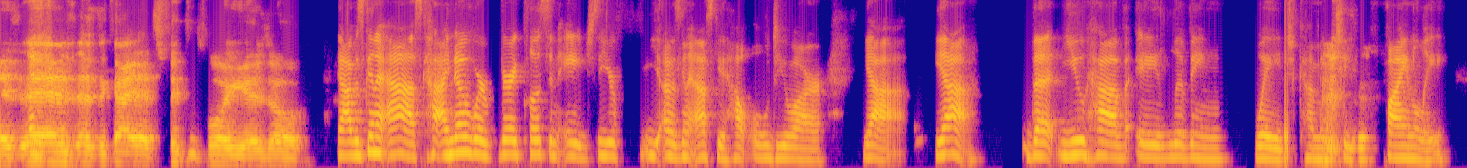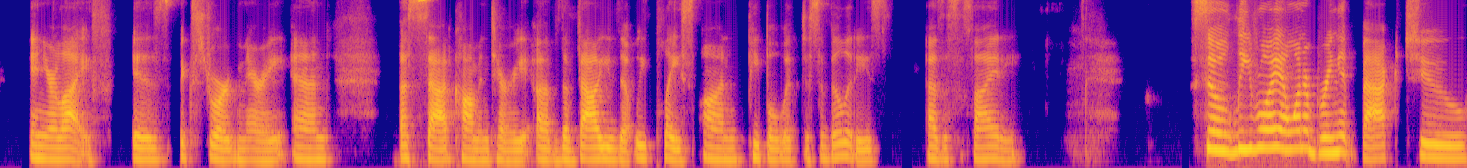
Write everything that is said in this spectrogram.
As, as, as the guy that's 54 years old. Yeah, I was going to ask. I know we're very close in age. So you're, I was going to ask you how old you are. Yeah. Yeah. That you have a living wage coming to you finally in your life is extraordinary and a sad commentary of the value that we place on people with disabilities as a society. So, Leroy, I want to bring it back to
